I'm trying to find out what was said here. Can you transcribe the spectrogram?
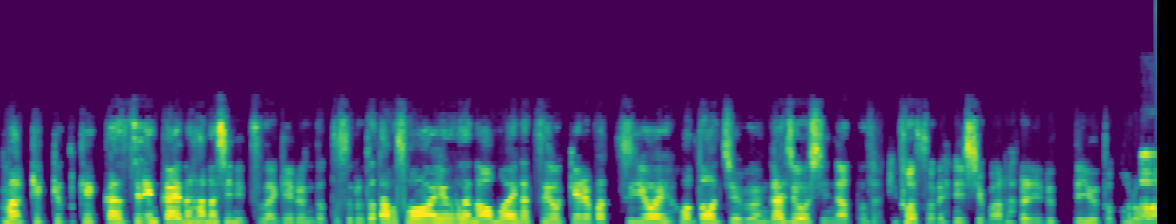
まあ結局結果前回の話につなげるんだとすると、多分そういうふうな思いが強ければ強いほど自分が上司になった時もそれに縛られるっていうところは。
